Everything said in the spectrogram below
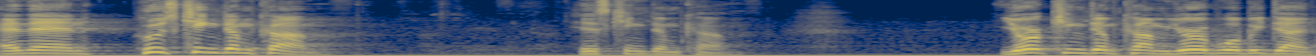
And then, whose kingdom come? His kingdom come. Your kingdom come, your will be done.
